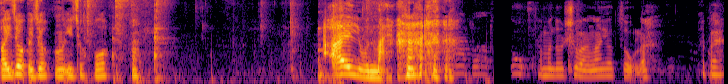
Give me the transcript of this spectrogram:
啊依旧依旧嗯依旧哦嗯。哎呦我的妈呀！他们都吃完了要走了拜拜。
